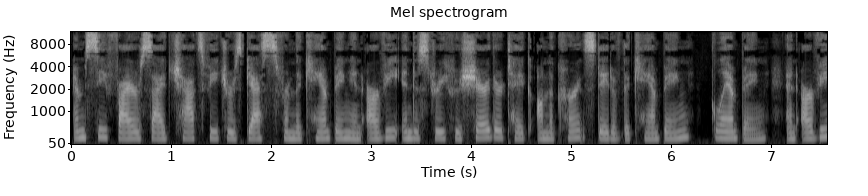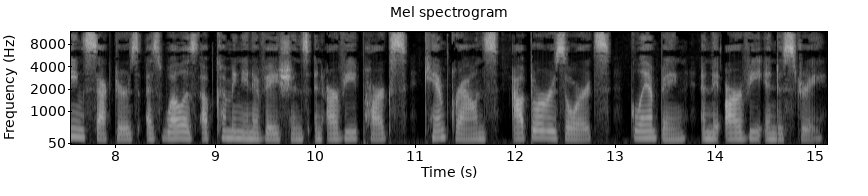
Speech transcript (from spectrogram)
MC Fireside Chats features guests from the camping and RV industry who share their take on the current state of the camping, glamping, and RVing sectors as well as upcoming innovations in RV parks, campgrounds, outdoor resorts, glamping, and the RV industry.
